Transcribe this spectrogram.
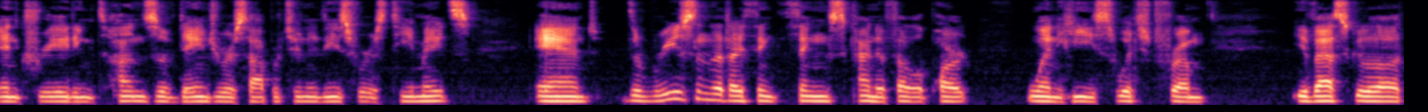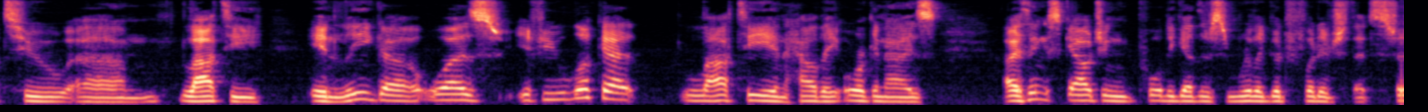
and creating tons of dangerous opportunities for his teammates. And the reason that I think things kind of fell apart when he switched from Jyväskylä to um, Lahti in Liiga was if you look at Lahti and how they organize, I think Scouting pulled together some really good footage that sh-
